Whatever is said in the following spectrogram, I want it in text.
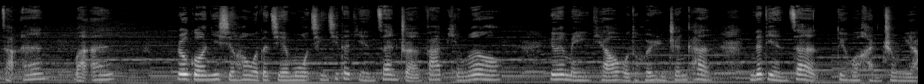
早安、晚安。如果你喜欢我的节目，请记得点赞、转发、评论哦，因为每一条我都会认真看，你的点赞对我很重要。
